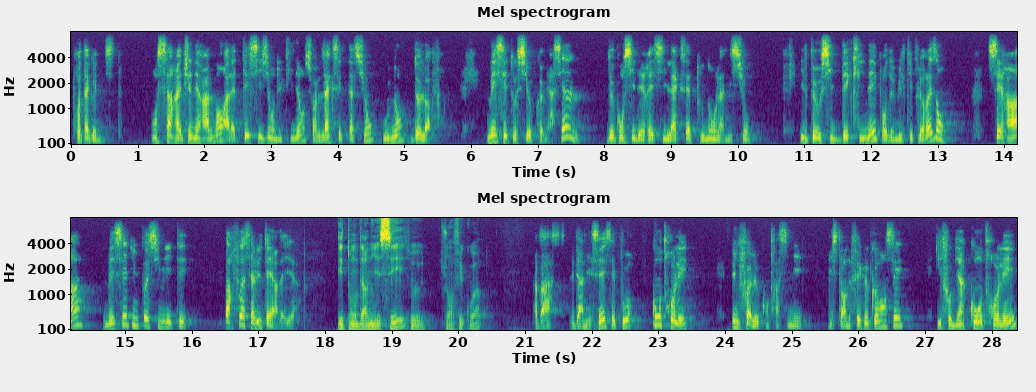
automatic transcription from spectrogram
protagonistes on s'arrête généralement à la décision du client sur l'acceptation ou non de l'offre. Mais c'est aussi au commercial de considérer s'il accepte ou non la mission. Il peut aussi décliner pour de multiples raisons. C'est rare, mais c'est une possibilité. Parfois salutaire d'ailleurs. Et ton dernier C, euh, tu en fais quoi? Ah bah, le dernier C, c'est pour contrôler. Une fois le contrat signé, l'histoire ne fait que commencer. Il faut bien contrôler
